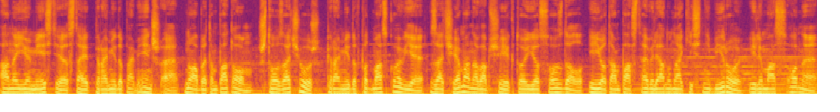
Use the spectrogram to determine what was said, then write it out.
А на ее месте стоит пирамида поменьше. Но об этом потом. Что за чушь? Пирамида в Подмосковье. Зачем она вообще и кто ее создал? Ее там поставили поставили Анунаки с Нибиру или масоны.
